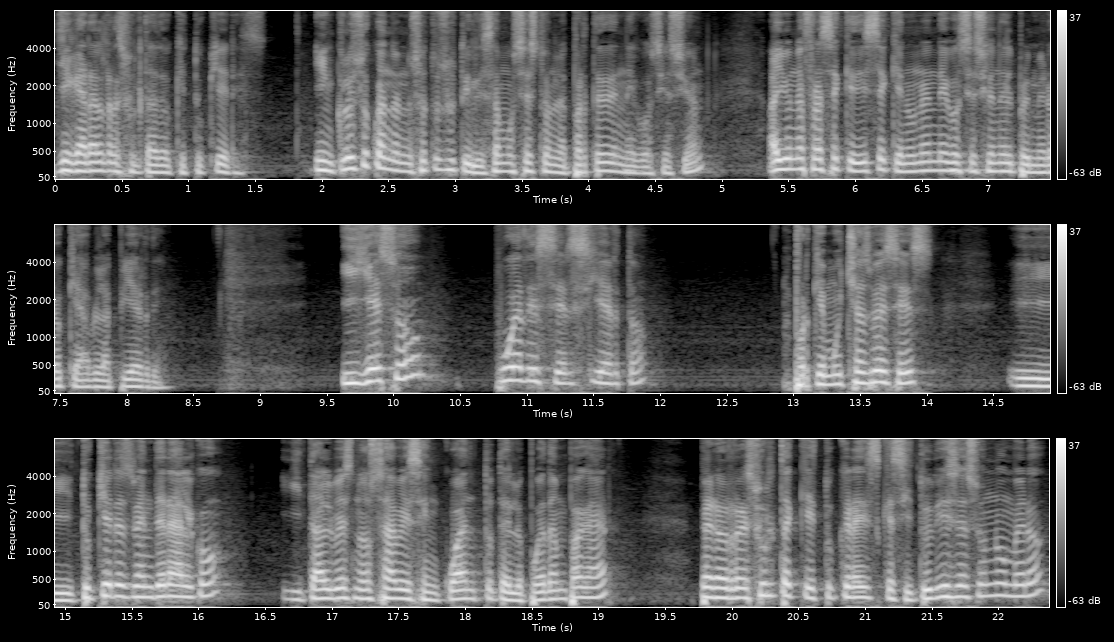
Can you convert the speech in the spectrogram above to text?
llegar al resultado que tú quieres. Incluso cuando nosotros utilizamos esto en la parte de negociación, hay una frase que dice que en una negociación el primero que habla pierde. Y eso puede ser cierto porque muchas veces tú quieres vender algo y tal vez no sabes en cuánto te lo puedan pagar, pero resulta que tú crees que si tú dices un número,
